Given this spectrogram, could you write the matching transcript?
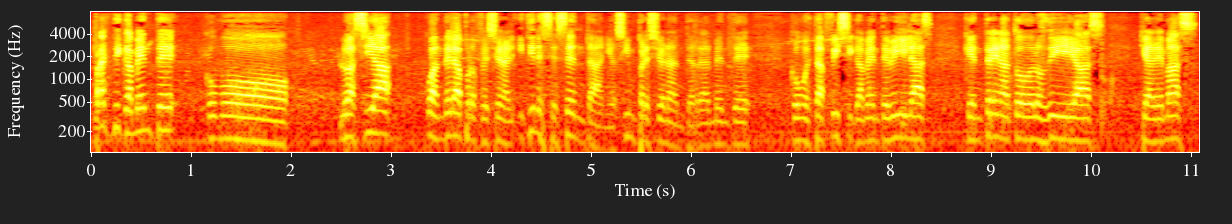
prácticamente como lo hacía cuando era profesional. Y tiene 60 años, impresionante realmente cómo está físicamente Vilas, que entrena todos los días, que además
